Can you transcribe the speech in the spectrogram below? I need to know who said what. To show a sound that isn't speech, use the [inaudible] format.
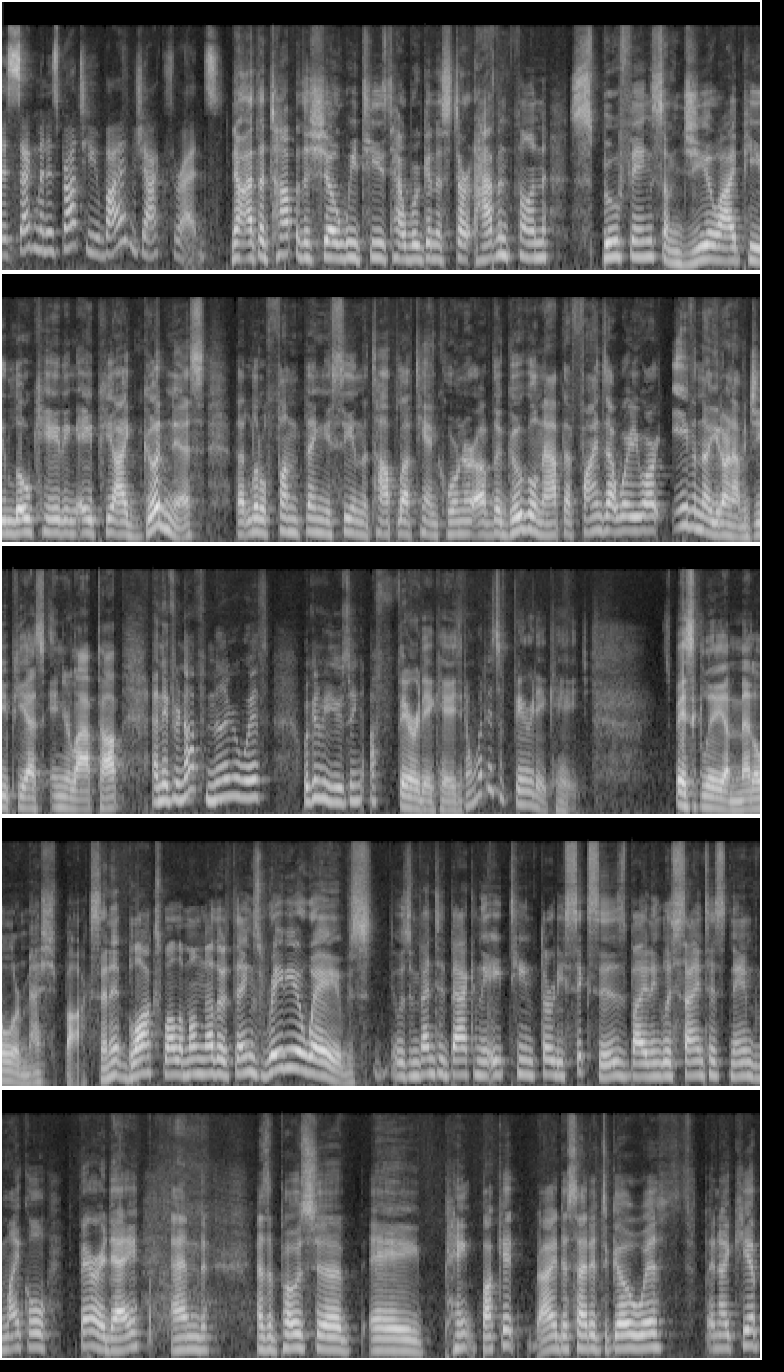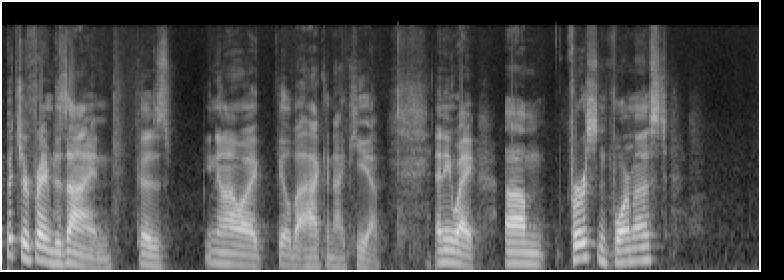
Speaker 1: This segment is brought to you by Jack Threads.
Speaker 2: Now, at the top of the show, we teased how we're going to start having fun spoofing some GeoIP locating API goodness, that little fun thing you see in the top left-hand corner of the Google map that finds out where you are even though you don't have a GPS in your laptop. And if you're not familiar with, we're going to be using a Faraday cage. Now, what is a Faraday cage? Basically a metal or mesh box, and it blocks, while among other things, radio waves. It was invented back in the 1836s by an English scientist named Michael Faraday, and as opposed to a paint bucket, I decided to go with an IKEA picture frame design, because you know how I feel about hacking IKEA. Anyway, um, first and foremost,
